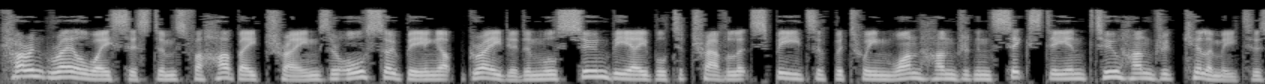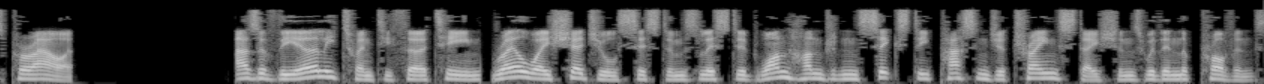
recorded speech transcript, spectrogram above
Current railway systems for Hebei trains are also being upgraded and will soon be able to travel at speeds of between 160 and 200 kilometers per hour. As of the early 2013, railway schedule systems listed 160 passenger train stations within the province.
